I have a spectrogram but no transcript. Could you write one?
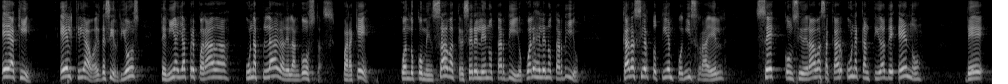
He aquí, él criaba, es decir, Dios tenía ya preparada una plaga de langostas. ¿Para qué? Cuando comenzaba a crecer el heno tardío. ¿Cuál es el heno tardío? cada cierto tiempo en Israel se consideraba sacar una cantidad de heno de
